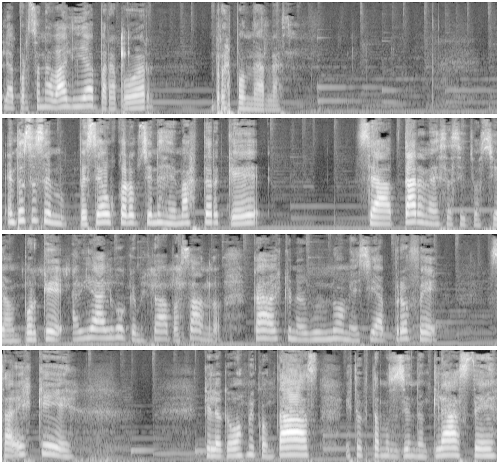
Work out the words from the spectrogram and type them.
la persona válida para poder responderlas. Entonces empecé a buscar opciones de máster que se adaptaran a esa situación, porque había algo que me estaba pasando. Cada vez que un alumno me decía, profe, ¿sabes qué? Que lo que vos me contás, esto que estamos haciendo en clase,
